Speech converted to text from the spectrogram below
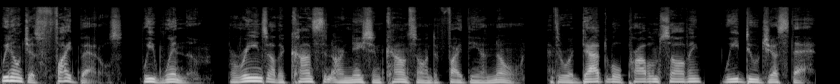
we don't just fight battles, we win them. Marines are the constant our nation counts on to fight the unknown. And through adaptable problem solving, we do just that.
